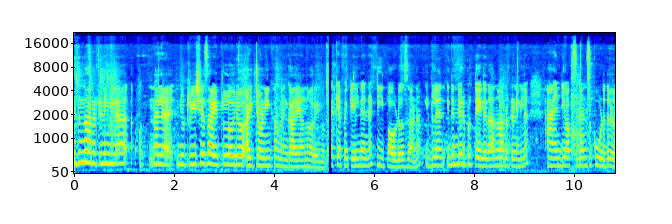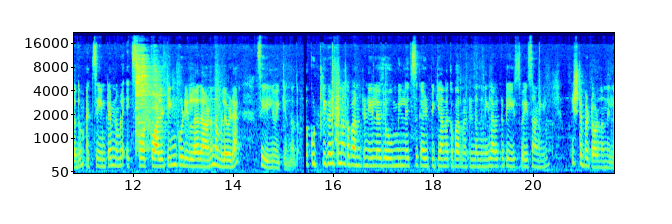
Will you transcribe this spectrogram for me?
ഇതെന്ന് പറഞ്ഞിട്ടുണ്ടെങ്കിൽ നല്ല ന്യൂട്രീഷ്യസ് ആയിട്ടുള്ള ഒരു ഐറ്റമാണ് ഈ കണ്ണങ്കായ എന്ന് പറയുന്നത്. കെപ്പക്കയിലിന്റെ തന്നെ ടീ പൗഡേഴ്സ് ആണ്. ഇതിൽ ഇതിന്റെ ഒരു പ്രത്യേകത എന്ന് പറഞ്ഞിട്ടുണ്ടെങ്കിൽ ആന്റി ഓക്സിഡൻസ് കൂടുതലുള്ളതും അറ്റ് സെയിം ടൈം നമ്മൾ എക്സ്പോർട്ട് ക്വാളിറ്റിയും കൂടി ഉള്ളതാണ് നമ്മളിവിടെ സെയിലിന് വെക്കുന്നത്. അപ്പോൾ കുട്ടികൾക്ക് എന്നൊക്കെ പറഞ്ഞിട്ടുണ്ടെങ്കിൽ ഒരു മില്ലറ്റ്സ് കഴിപ്പിക്കുക എന്നൊക്കെ പറഞ്ഞിട്ടുണ്ടെന്നുണ്ടെങ്കിൽ അവർക്ക് ടേസ്റ്റ് വൈസ് ആണെങ്കിലും ഇഷ്ടപ്പെട്ടോളണമെന്നില്ല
